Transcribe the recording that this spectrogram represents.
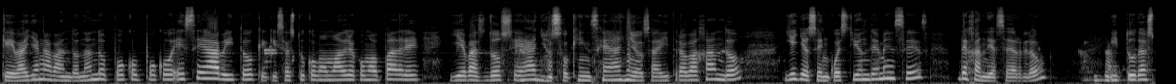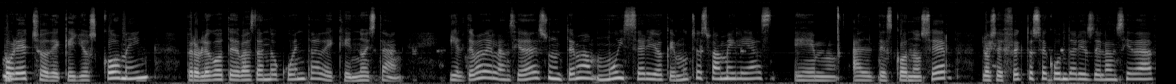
que vayan abandonando poco a poco ese hábito que quizás tú como madre o como padre llevas 12 años o 15 años ahí trabajando y ellos en cuestión de meses dejan de hacerlo. Y tú das por hecho de que ellos comen, pero luego te vas dando cuenta de que no están. Y el tema de la ansiedad es un tema muy serio que muchas familias, em, al desconocer los efectos secundarios de la ansiedad,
